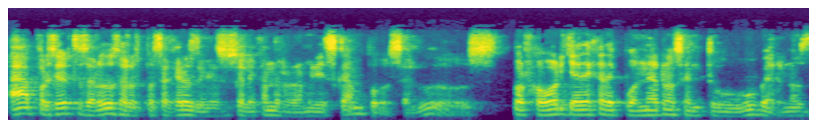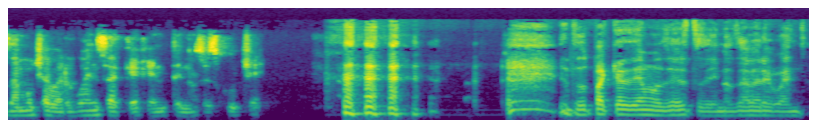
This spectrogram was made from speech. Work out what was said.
ah, por cierto, saludos a los pasajeros de Jesús Alejandro Ramírez Campos, saludos. Por favor, ya deja de ponernos en tu Uber, nos da mucha vergüenza que gente nos escuche. Entonces, ¿para qué hacemos esto si nos da vergüenza?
